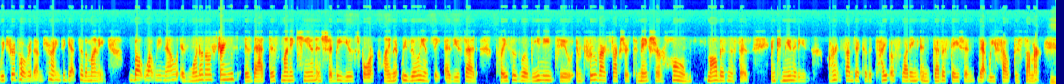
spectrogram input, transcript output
we trip over them trying to get to the money. But what we know is one of those strings is that this money can and should be used for climate resiliency, as you said, places where we need to improve our structures to make sure homes, small businesses, and communities aren't subject to the type of flooding and devastation that we felt this summer. Hmm.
